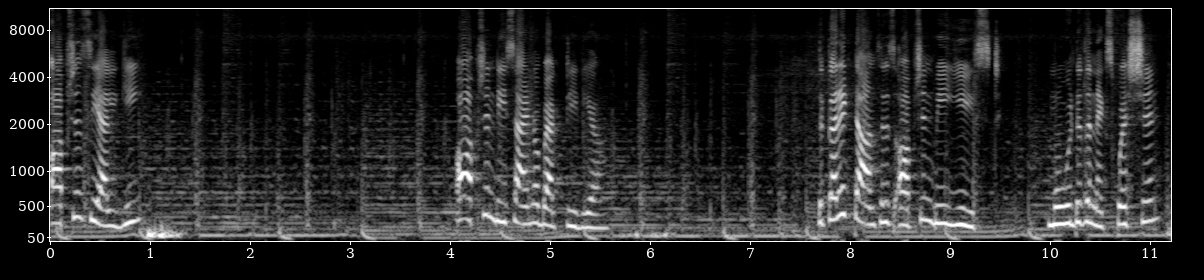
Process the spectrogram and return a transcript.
Option C Algae. Option D Cyanobacteria. The correct answer is option B Yeast. Moving to the next question.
